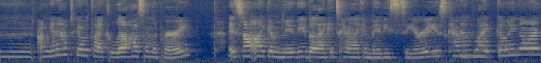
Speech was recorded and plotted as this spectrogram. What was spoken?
mm, I'm gonna have to go with like Little House on the Prairie. It's not like a movie, but like it's kind of like a movie series, kind of like going on,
